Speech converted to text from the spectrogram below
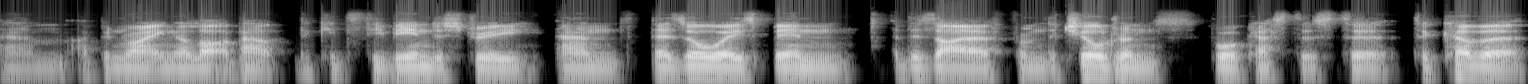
um, I've been writing a lot about the kids TV industry and there's always been a desire from the children's broadcasters to to cover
